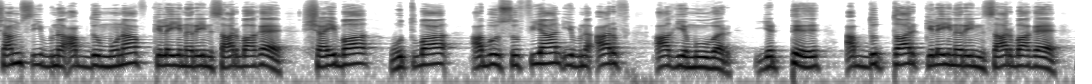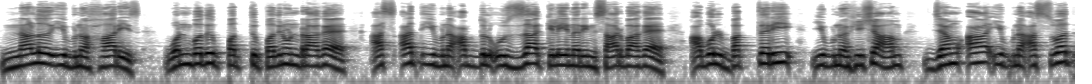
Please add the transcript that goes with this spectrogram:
ஷம்ஸ் இப்னு அப்து முனாஃப் கிளையினரின் சார்பாக ஷைபா உத்பா அபு சுஃபியான் இப்னு அர்ஃப் ஆகிய மூவர் எட்டு அப்துத்தார் கிளையினரின் சார்பாக நலு இப்னு ஹாரிஸ் ஒன்பது பத்து பதினொன்றாக அஸ்அத் இப்னு அப்துல் உஸ்ஸா கிளையினரின் சார்பாக அபுல் பக்தரி இப்னு ஹிஷாம் ஜம் ஆ இப்னு அஸ்வத்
